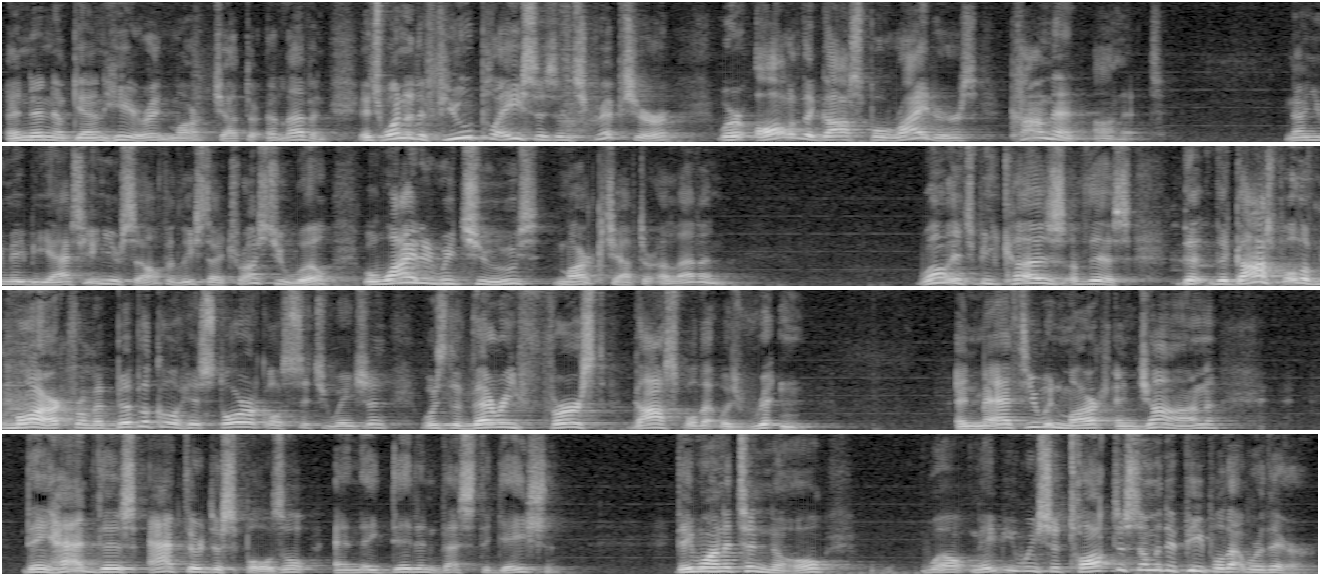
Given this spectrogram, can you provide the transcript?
And then again here in Mark chapter 11. It's one of the few places in Scripture where all of the gospel writers comment on it. Now you may be asking yourself, at least I trust you will, well, why did we choose Mark chapter 11? Well, it's because of this. The, the Gospel of Mark, from a biblical historical situation, was the very first gospel that was written. And Matthew and Mark and John they had this at their disposal and they did investigation. They wanted to know well, maybe we should talk to some of the people that were there.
